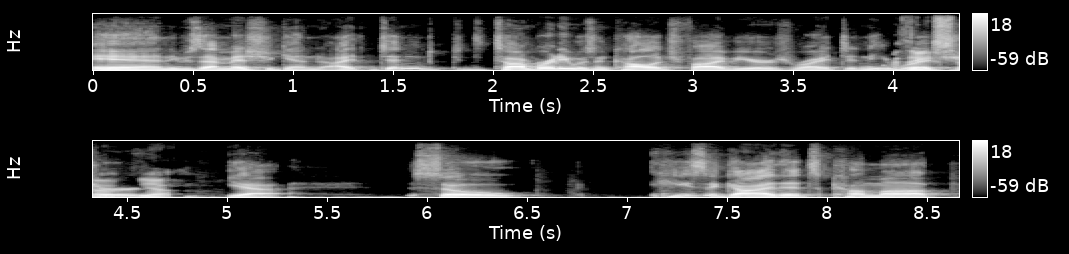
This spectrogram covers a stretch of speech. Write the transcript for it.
and he was at Michigan. I didn't Tom Brady was in college 5 years, right? Didn't he redshirt? So, yeah. Yeah. So he's a guy that's come up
